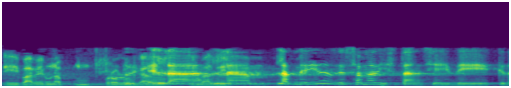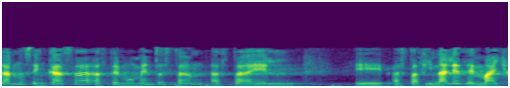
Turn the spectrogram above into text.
eh, va a haber una, un prolongado. las medidas de sana distancia y de quedarnos en casa hasta el momento están hasta, el, eh, hasta finales de mayo,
